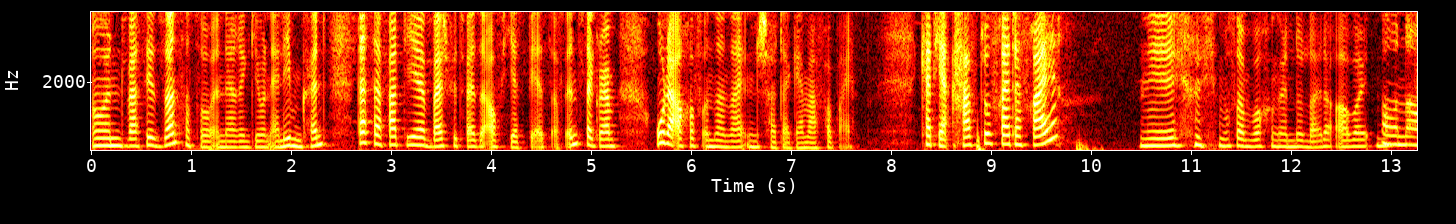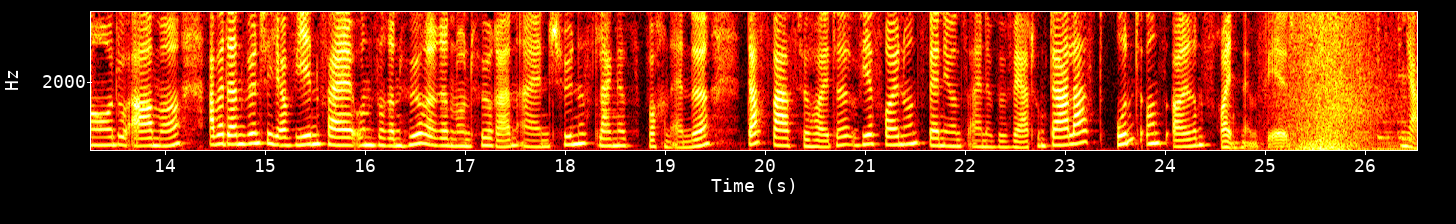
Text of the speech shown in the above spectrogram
Und was ihr sonst noch so in der Region erleben könnt, das erfahrt ihr beispielsweise auf YesBS auf Instagram oder auch auf unseren Seiten Schottergamma vorbei. Katja, hast du Freitag frei? Nee, ich muss am Wochenende leider arbeiten. Oh no, du Arme. Aber dann wünsche ich auf jeden Fall unseren Hörerinnen und Hörern ein schönes, langes Wochenende. Das war's für heute. Wir freuen uns, wenn ihr uns eine Bewertung dalasst und uns euren Freunden empfehlt. Ja,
